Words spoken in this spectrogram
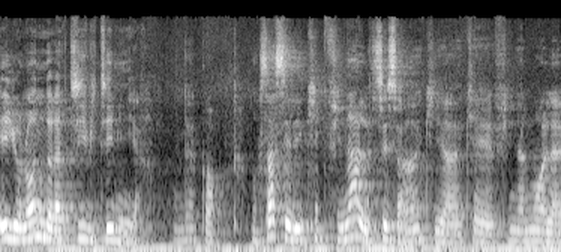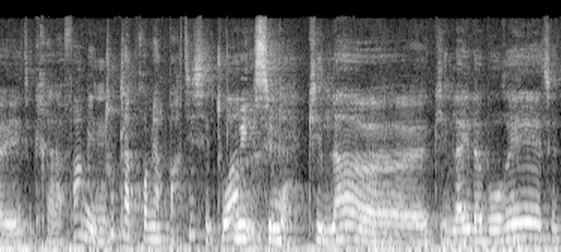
Et Yolande, dans l'activité minière. D'accord. Donc ça, c'est l'équipe finale. C'est ça. Hein, qui, a, qui a, finalement, elle a été créée à la fin. Mais mm. toute la première partie, c'est toi. Oui, c'est moi. Qui l'a, qui l'a élaborée, etc.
